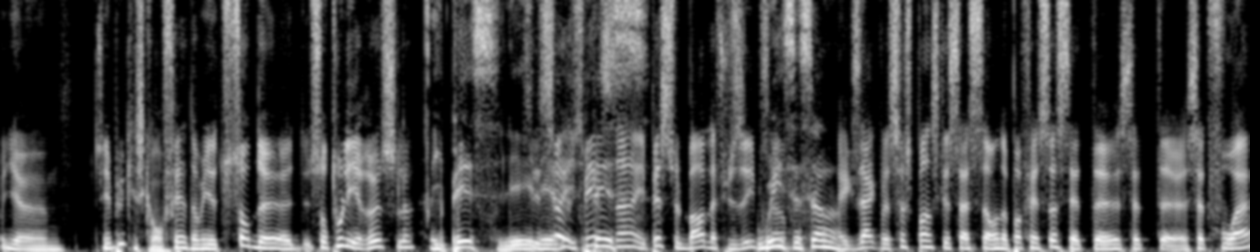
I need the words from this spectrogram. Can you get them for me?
Il y a, je sais plus qu'est-ce qu'on fait. Donc, il y a toutes sortes de, de- surtout les Russes là. Ils pissent. Les, C'est les ça, Russes ils pissent, pissent. hein, ils pissent sur le bord de la fusée. il Oui, c'est ça. Exact. Mais ça, je pense que ça, on n'a pas fait ça cette, euh, cette, cette fois.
